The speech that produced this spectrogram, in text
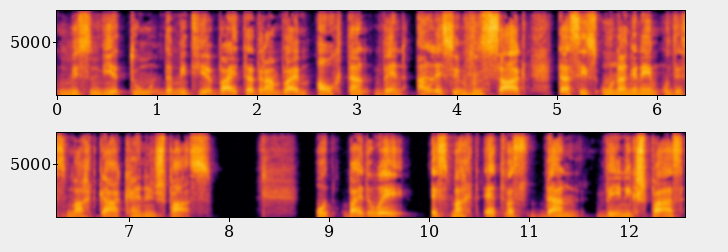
müssen wir tun, damit wir weiter dranbleiben, auch dann, wenn alles in uns sagt, das ist unangenehm und es macht gar keinen Spaß. Und by the way, es macht etwas dann wenig Spaß,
